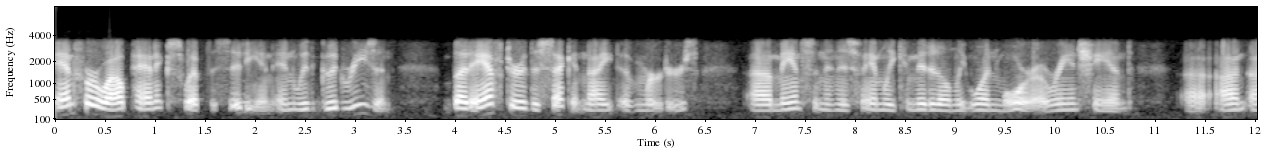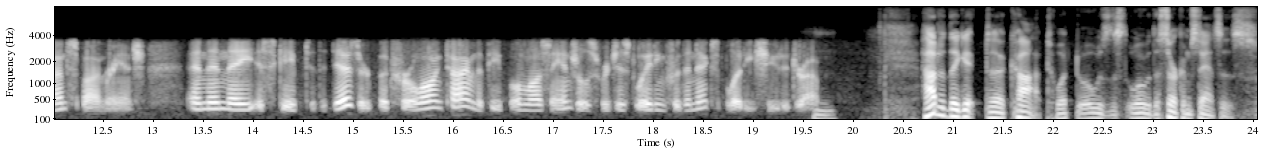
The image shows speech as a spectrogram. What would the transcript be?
and for a while, panic swept the city, and, and with good reason. But after the second night of murders, uh, Manson and his family committed only one more, a ranch hand uh, on on Spahn Ranch, and then they escaped to the desert. But for a long time, the people in Los Angeles were just waiting for the next bloody shoe to drop. Mm. How did they get uh, caught? What, what was the, what were the circumstances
